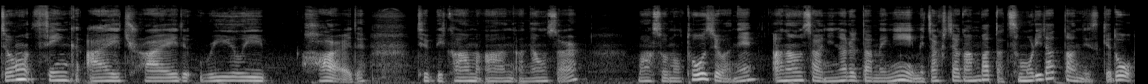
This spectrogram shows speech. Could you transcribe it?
don't think I tried really hard to become an announcer. まあその当時はねアナウンサーになるためにめちゃくちゃ頑張ったつもりだったんですけど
